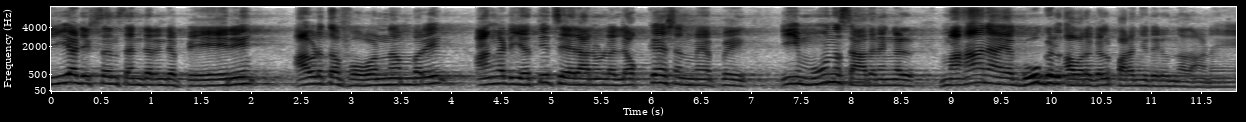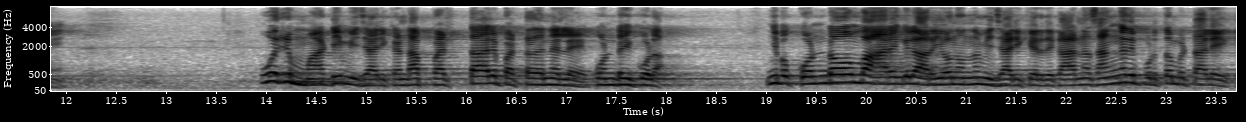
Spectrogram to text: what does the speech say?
ഡി അഡിക്ഷൻ സെന്ററിന്റെ പേര് അവിടുത്തെ ഫോൺ നമ്പർ അങ്ങോട്ട് എത്തിച്ചേരാനുള്ള ലൊക്കേഷൻ മാപ്പ് ഈ മൂന്ന് സാധനങ്ങൾ മഹാനായ ഗൂഗിൾ അവറുകൾ പറഞ്ഞു തരുന്നതാണ്. ഒരു മടിയും വിചാരിക്കണ്ട പെട്ടാൽ പെട്ട തന്നെയല്ലേ ഇനിയിപ്പോൾ കൊണ്ടുപോകുമ്പോൾ ആരെങ്കിലും അറിയുമെന്നൊന്നും വിചാരിക്കരുത്. കാരണം സംഗതി പിടുത്തം വിട്ടാലേ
